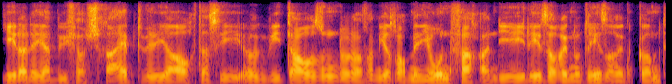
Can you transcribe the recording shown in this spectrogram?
jeder, der ja Bücher schreibt, will ja auch, dass sie irgendwie tausend oder von mir aus auch millionenfach an die Leserinnen und Leserinnen kommt.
